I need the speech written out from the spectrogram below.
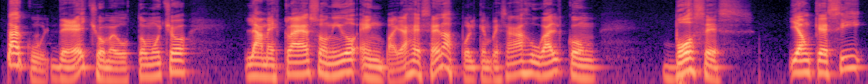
está cool. De hecho, me gustó mucho la mezcla de sonido en varias escenas, porque empiezan a jugar con voces. Y aunque sí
